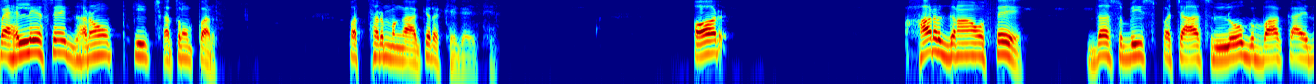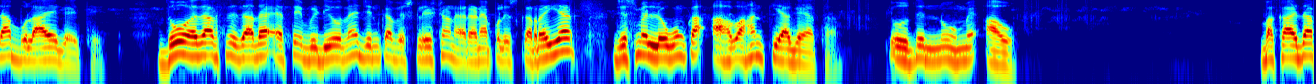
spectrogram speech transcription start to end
पहले से घरों की छतों पर पत्थर मंगा के रखे गए थे। और हर गाँव से 10, 20, 50 लोग बाकायदा बुलाए गए थे। 2000 से ज़्यादा ऐसे वीडियोज़ हैं जिनका विश्लेषण हरियाणा पुलिस कर रही है जिसमें लोगों का आह्वान किया गया था कि उस दिन नूह में आओ। बाकायदा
